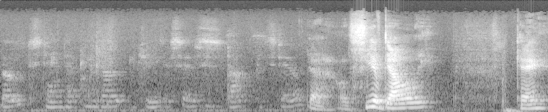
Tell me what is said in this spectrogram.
Boat, stand up and boat. Jesus says, stop, still. Yeah, on the Sea of Galilee. Okay,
